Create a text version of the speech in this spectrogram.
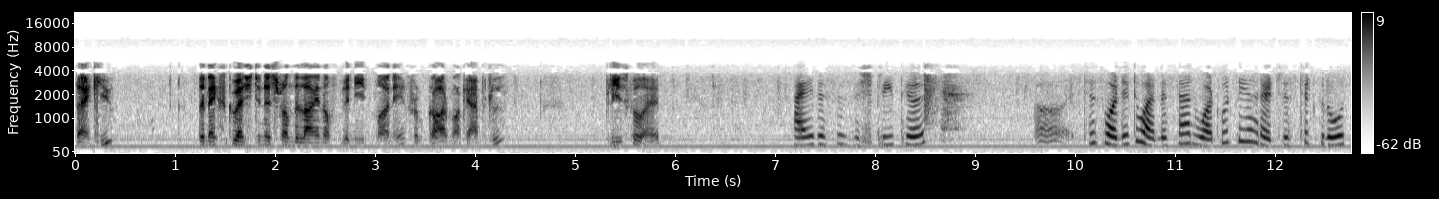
Thank you. The next question is from the line of Vineet Mane from Karma Capital. Please go ahead. Hi, this is Vishpreet here. Uh, just wanted to understand what would be your adjusted growth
